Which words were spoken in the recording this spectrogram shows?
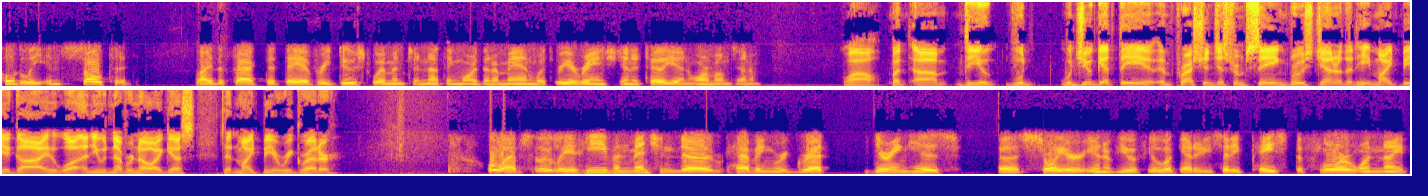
totally insulted by the fact that they have reduced women to nothing more than a man with rearranged genitalia and hormones in them. Wow. But um, do you would would you get the impression just from seeing Bruce Jenner that he might be a guy who, well, and you would never know, I guess, that might be a regretter? Oh, absolutely. He even mentioned uh, having regret during his uh, Sawyer interview. If you look at it, he said he paced the floor one night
